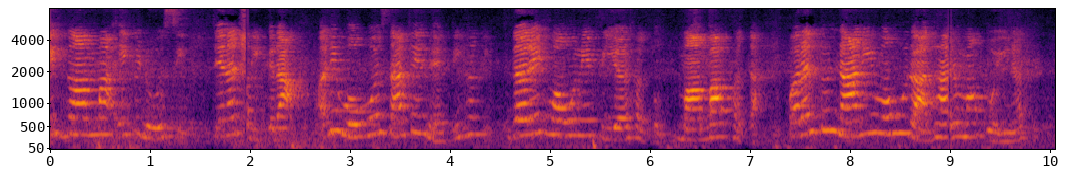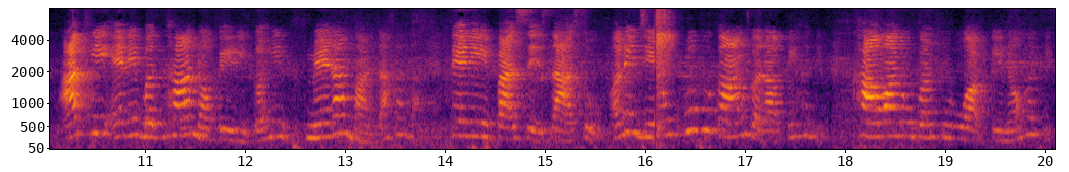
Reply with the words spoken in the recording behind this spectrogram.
એક ગામમાં એક ડોસી તેના દીકરા અને વહુઓ સાથે રહેતી હતી. દરેક વહુને પિયર હતો, મા બાપ હતા, પરંતુ નાની વહુ રાધારમાં કોઈ નથી. આથી એને બધા નપેરી કહી મેણા મારતા હતા. તેની પાસે સાસુ અને જેનું ખૂબ કામ કરાવતી હતી. ખાવાનું પણ પૂરું આપતી ન હતી.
